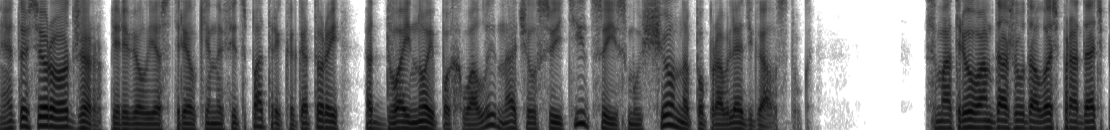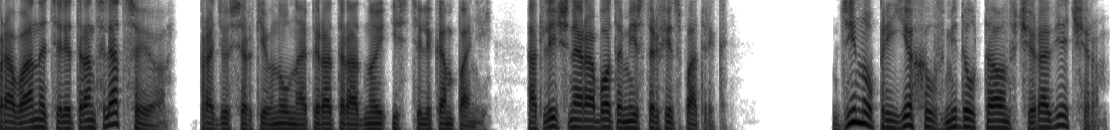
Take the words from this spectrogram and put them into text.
«Это все Роджер», — перевел я стрелки на Фицпатрика, который от двойной похвалы начал светиться и смущенно поправлять галстук. «Смотрю, вам даже удалось продать права на телетрансляцию», — продюсер кивнул на оператора одной из телекомпаний. «Отличная работа, мистер Фицпатрик». Дино приехал в Мидлтаун вчера вечером.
